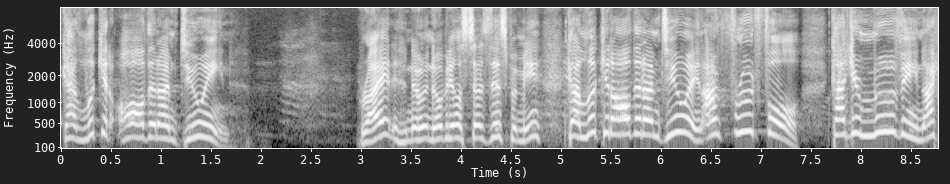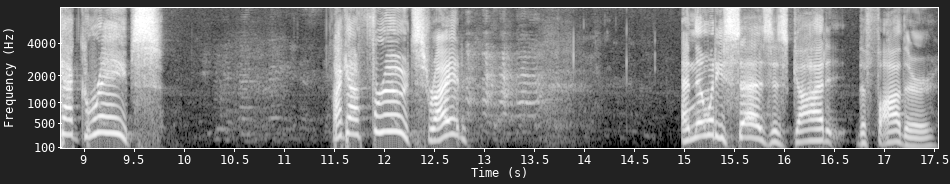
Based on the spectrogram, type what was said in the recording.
God, look at all that I'm doing. Right? No, nobody else says this but me. God, look at all that I'm doing. I'm fruitful. God, you're moving. I got grapes. I got fruits, right? And then what he says is God the Father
